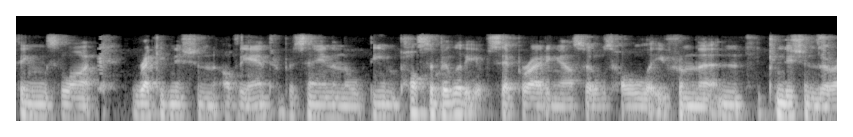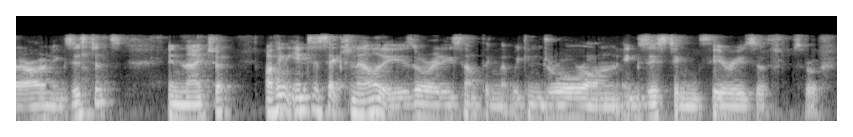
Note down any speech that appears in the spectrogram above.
things like recognition of the Anthropocene and the, the, impossibility of separating ourselves wholly from the conditions of our own existence in nature. I think intersectionality is already something that we can draw on existing theories of sort of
